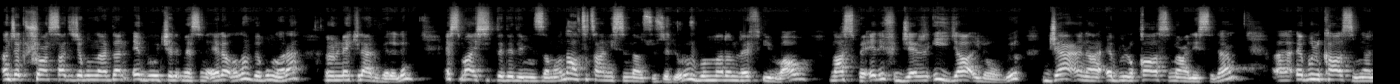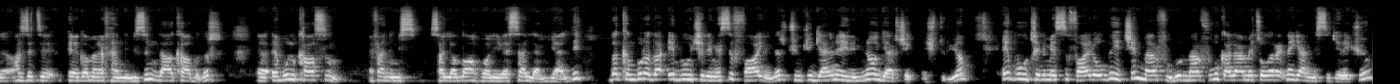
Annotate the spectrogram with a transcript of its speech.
Ancak şu an sadece bunlardan Ebu kelimesini ele alalım ve bunlara örnekler verelim. Esma-i Sitte dediğimiz zaman da 6 tane isimden söz ediyoruz. Bunların ref'i vav, nasbe elif, cer'i ya ile oluyor. Ca'ena Ebul Kasım aleyhisselam. Ee, Ebul Kasım yani Hazreti Peygamber Efendimizin lakabıdır. Ee, Ebul Kasım Efendimiz sallallahu aleyhi ve sellem geldi. Bakın burada Ebu kelimesi faildir. Çünkü gelme eylemini o gerçekleştiriyor. Ebu kelimesi fail olduğu için merfudur. Merfuluk alameti olarak ne gelmesi gerekiyor?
